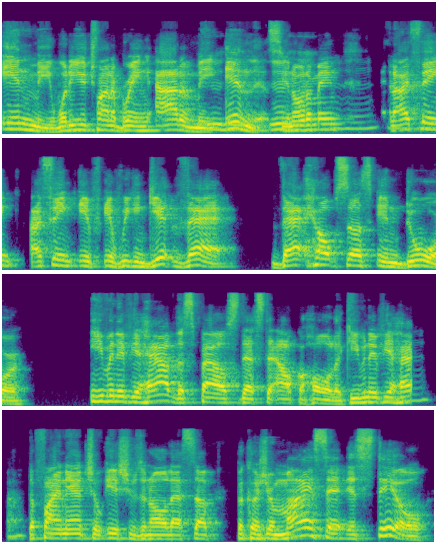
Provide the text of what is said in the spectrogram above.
in me? What are you trying to bring out of me Mhm, in this? You know what I mean? And I think, I think if if we can get that, that helps us endure, even if you have the spouse that's the alcoholic, even if you have Mhm. the financial issues and all that stuff, because your mindset is still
